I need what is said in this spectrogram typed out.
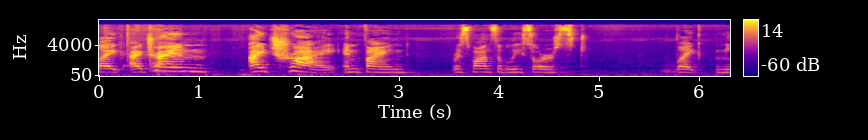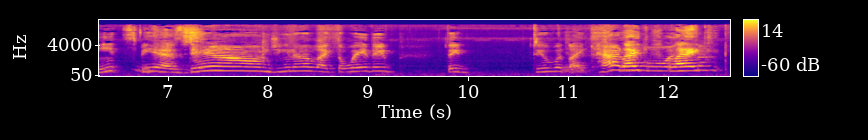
like I try Um, and I try and find responsibly sourced like meats because Yes. damn, Gina, like the way they they deal with like cattle, like like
